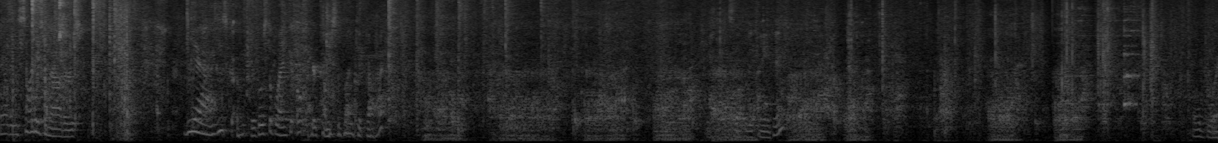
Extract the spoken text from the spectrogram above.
Ellie, size matters. Yeah, he's go. There goes the blanket. Oh, here comes the blanket back. That's lovely painting. Oh boy.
